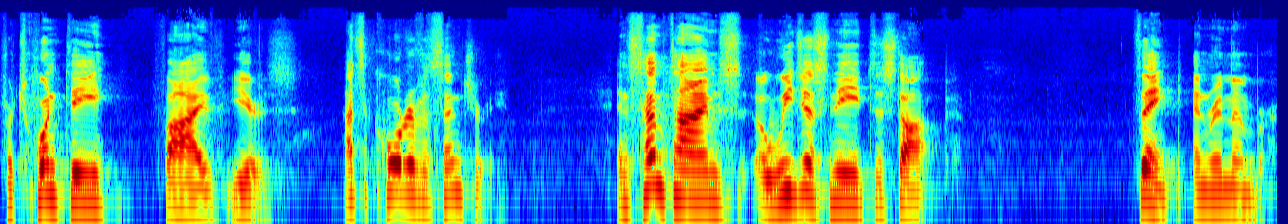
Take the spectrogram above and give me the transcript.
for 25 years. That's a quarter of a century. And sometimes we just need to stop, think, and remember.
